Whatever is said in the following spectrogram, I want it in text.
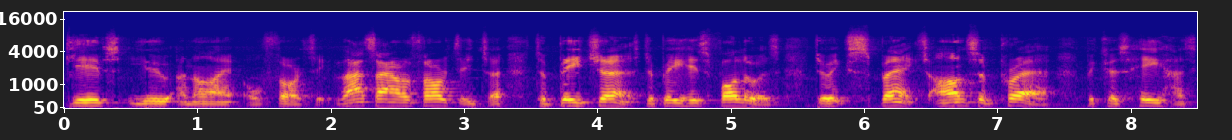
gives you and I authority. That's our authority to, to be church, to be His followers, to expect answered prayer, because He has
